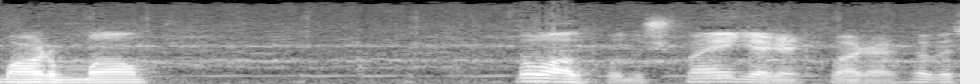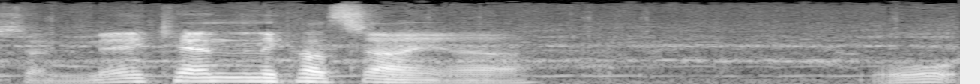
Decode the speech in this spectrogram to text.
Parmağım. Doğal konuşmaya gerek var arkadaşlar. Ne kendini kasacaksın ya. O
